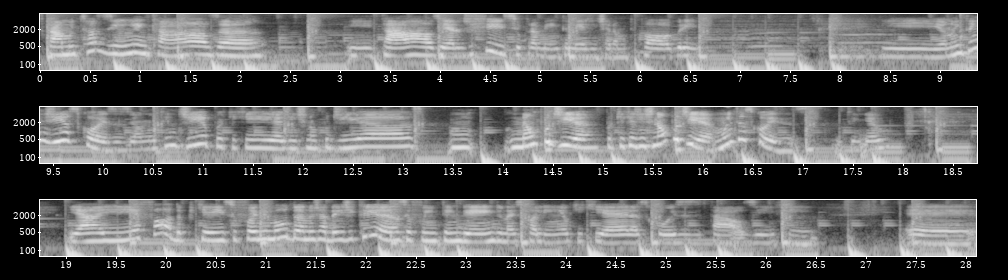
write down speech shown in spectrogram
ficava muito sozinha em casa e tal, e era difícil pra mim também, a gente era muito pobre. E eu não entendia as coisas, eu não entendia porque que a gente não podia. hum, Não podia, porque que a gente não podia, muitas coisas, entendeu? E aí é foda, porque isso foi me moldando já desde criança. Eu fui entendendo na escolinha o que que era as coisas e tal, e enfim. É...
